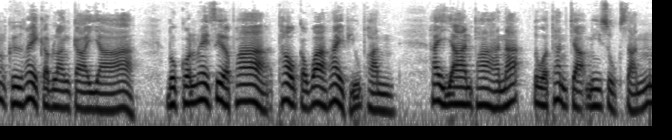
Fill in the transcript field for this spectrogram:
ำคือให้กำลังกายยา บุคคลให้เสื้อผ้าเท่ากับว่าให้ผิวพรรณให้ยานพาหนะตัวท่านจะมีสุขสันต์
